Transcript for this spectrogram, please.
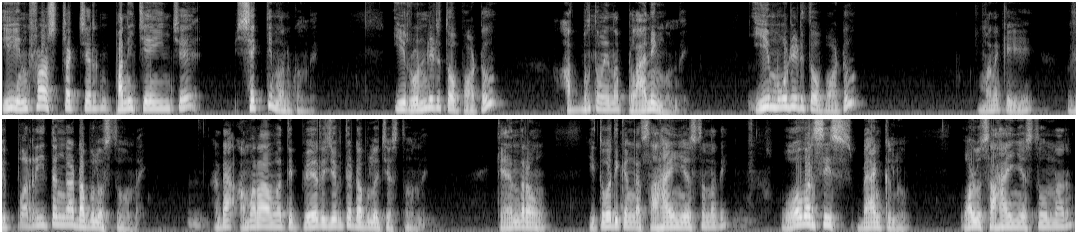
ఈ ఇన్ఫ్రాస్ట్రక్చర్ పని చేయించే శక్తి మనకుంది. ఈ రెండిటితో పాటు అద్భుతమైన ప్లానింగ్ ఉంది. ఈ మూడిటితో పాటు మనకి విపరీతంగా డబ్బులు వస్తూ ఉన్నాయి. అంటే అమరావతి పేరు చెబితే డబ్బులు వచ్చేస్తూ ఉన్నాయి. కేంద్రం ఇతోధికంగా సహాయం చేస్తున్నది. ఓవర్సీస్ బ్యాంకులు వాళ్ళు సహాయం చేస్తూ ఉన్నారు.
